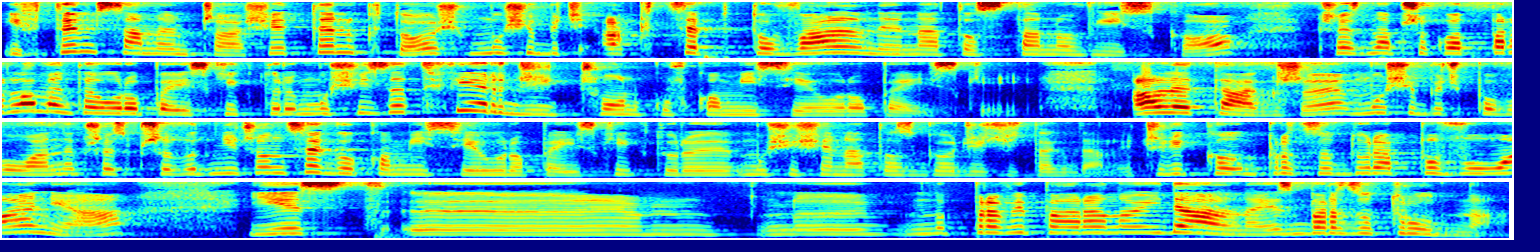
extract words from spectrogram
i w tym samym czasie ten ktoś musi być akceptowalny na to stanowisko przez na przykład Parlament Europejski, który musi zatwierdzić członków Komisji Europejskiej, ale także musi być powołany przez przewodniczącego Komisji Europejskiej, który musi się na to zgodzić i tak dalej. Czyli procedura procedura powołania jest yy, no, prawie paranoidalna, jest bardzo trudna.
